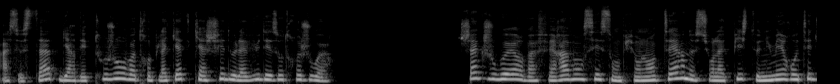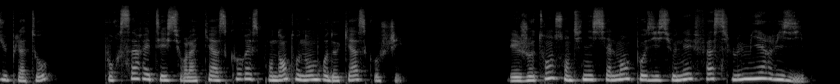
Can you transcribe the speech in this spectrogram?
À ce stade, gardez toujours votre plaquette cachée de la vue des autres joueurs. Chaque joueur va faire avancer son pion lanterne sur la piste numérotée du plateau pour s'arrêter sur la case correspondante au nombre de cases cochées. Les jetons sont initialement positionnés face lumière visible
